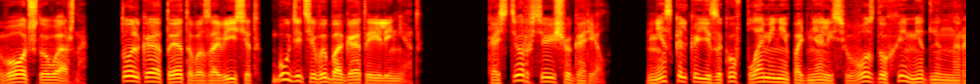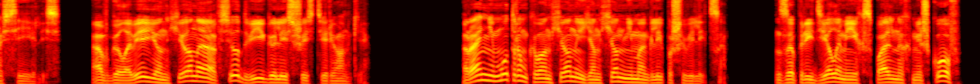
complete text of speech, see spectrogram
вот что важно. Только от этого зависит, будете вы богаты или нет. Костер все еще горел. Несколько языков пламени поднялись в воздух и медленно рассеялись. А в голове Йонхёна все двигались шестеренки. Ранним утром Кванхён и Янхён не могли пошевелиться. За пределами их спальных мешков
